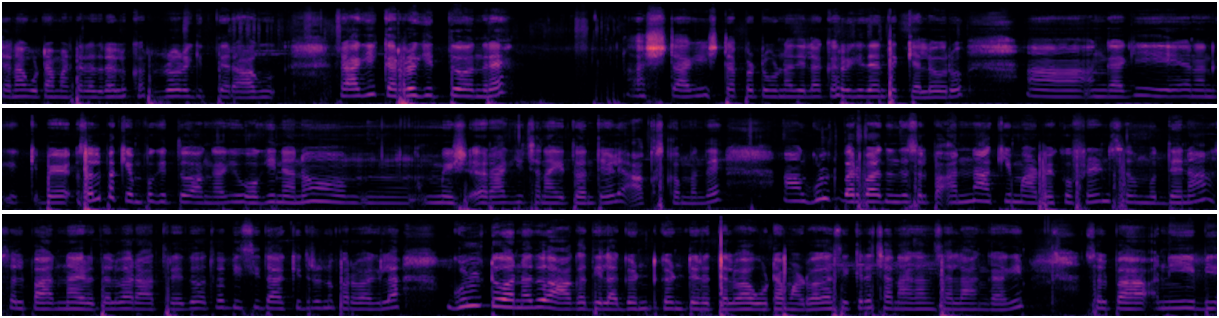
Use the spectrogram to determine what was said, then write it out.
ಚೆನ್ನಾಗಿ ಊಟ ಮಾಡ್ತಾರೆ. ಅದರಲ್ಲೂ ಕರ್ರೋಗಿತ್ತೆ ರಾಗು. ರಾಗಿ ಕರ್ರೋಗಿತ್ತು ಅಂದರೆ ಅಷ್ಟಾಗಿ ಇಷ್ಟಪಟ್ಟು ಉಣ್ಣೋದಿಲ್ಲ ಕರಗಿದೆ ಅಂತ ಕೆಲವರು. ಹಂಗಾಗಿ ನನಗೆ ಬೇ, ಸ್ವಲ್ಪ ಕೆಂಪಗಿತ್ತು, ಹಂಗಾಗಿ ಹೋಗಿ ನಾನು ಮಿಶ್, ರಾಗಿ ಚೆನ್ನಾಗಿತ್ತು ಅಂತೇಳಿ ಹಾಕ್ಸ್ಕೊಂಬಂದೆ. ಗುಲ್ಟ್ ಬರಬಾರ್ದು ಅಂದರೆ ಸ್ವಲ್ಪ ಅನ್ನ ಹಾಕಿ ಮಾಡಬೇಕು ಫ್ರೆಂಡ್ಸ್, ಮುದ್ದೆನ. ಸ್ವಲ್ಪ ಅನ್ನ ಇರುತ್ತಲ್ವ ರಾತ್ರಿದು, ಅಥವಾ ಬಿಸಿದು ಹಾಕಿದ್ರೂ ಪರವಾಗಿಲ್ಲ. ಗುಲ್ಟು ಅನ್ನೋದು ಆಗೋದಿಲ್ಲ, ಗಂಟು ಗಂಟು ಇರುತ್ತಲ್ವ ಊಟ ಮಾಡುವಾಗ. ಸಿಕ್ಕರೆ ಚೆನ್ನಾಗಿ ಅನಿಸಲ್ಲ ಹಂಗಾಗಿ. ಸ್ವಲ್ಪ ನೀ ಬಿ,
